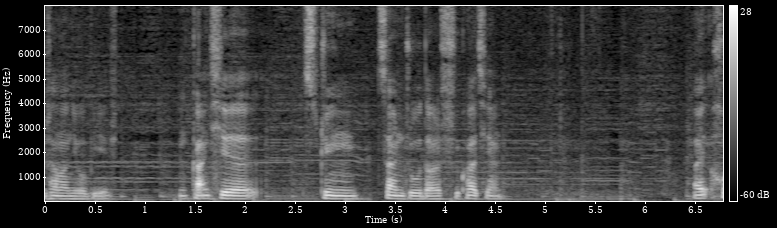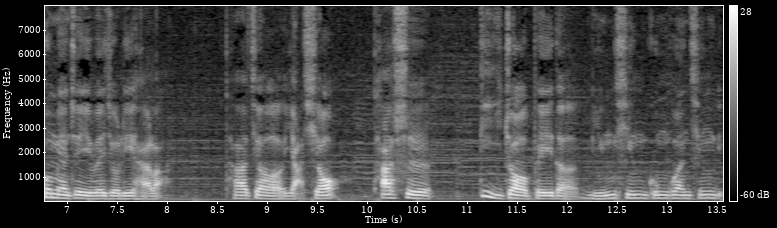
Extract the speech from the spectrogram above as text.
常的牛逼。感谢 String 赞助的十块钱。哎，后面这一位就厉害了，他叫雅潇，他是 D 罩杯的明星公关经理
